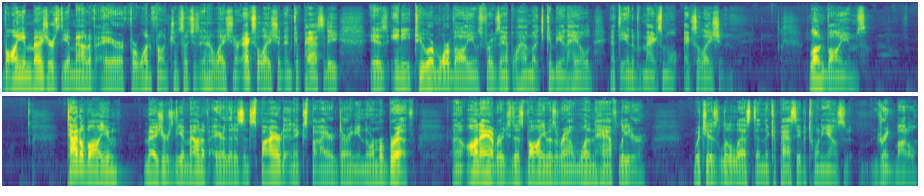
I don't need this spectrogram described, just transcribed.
Volume measures the amount of air for one function, such as inhalation or exhalation, and capacity is any two or more volumes, for example, how much can be inhaled at the end of a maximal exhalation. Lung volumes. Tidal volume measures the amount of air that is inspired and expired during a normal breath. And on average, this volume is around one half liter which is little less than the capacity of a 20 ounce drink bottle.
